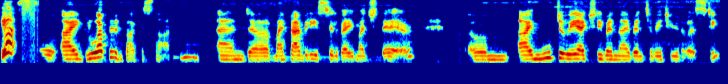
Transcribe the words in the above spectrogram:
Yes. So I grew up in Pakistan, and uh, my family is still very much there um, I moved away actually when I went away to university.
